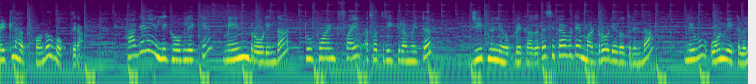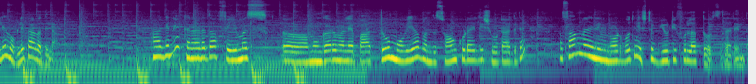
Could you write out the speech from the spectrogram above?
ಮೆಟ್ಲು ಹತ್ಕೊಂಡು ಹೋಗ್ತೀರಾ. ಹಾಗೆಯೇ ಇಲ್ಲಿಗೆ ಹೋಗಲಿಕ್ಕೆ ಮೇನ್ ರೋಡಿಂದ ಟೂ ಪಾಯಿಂಟ್ ಫೈವ್ ಅಥವಾ ತ್ರೀ ಕಿಲೋಮೀಟರ್ ಜೀಪ್ನಲ್ಲಿ ಹೋಗಬೇಕಾಗುತ್ತೆ. ಸಿಕ್ಕಾಪಟ್ಟೆ ಮಡ್ ರೋಡ್ ಇರೋದ್ರಿಂದ ನೀವು ಓನ್ ವೆಹಿಕಲಲ್ಲಿ ಹೋಗ್ಲಿಕ್ಕಾಗೋದಿಲ್ಲ. ಹಾಗೆಯೇ ಕನ್ನಡದ ಫೇಮಸ್ ಮುಂಗಾರು ಮಳೆ ಪಾರ್ಟ್ ಟು ಮೂವಿಯ ಒಂದು ಸಾಂಗ್ ಕೂಡ ಇಲ್ಲಿ ಶೂಟ್ ಆಗಿದೆ. ಆ ಸಾಂಗ್ನಲ್ಲಿ ನೀವು ನೋಡ್ಬೋದು ಎಷ್ಟು ಬ್ಯೂಟಿಫುಲ್ ಆಗಿ ತೋರಿಸಿದ್ದಾರೆ ಅಂತ.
